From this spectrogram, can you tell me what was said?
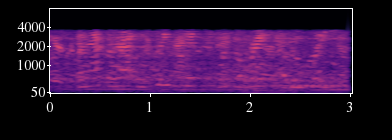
And after that, increase it with the rate of inflation.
